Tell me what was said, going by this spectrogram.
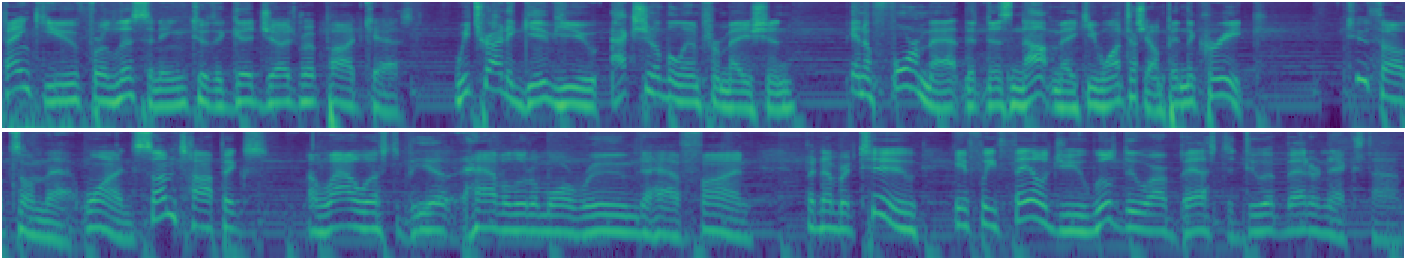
Thank you for listening to the Good Judgment Podcast. We try to give you actionable information in a format that does not make you want to jump in the creek. Two thoughts on that. One, some topics allow us to be uh, have a little more room to have fun. But number two, if we failed you, we'll do our best to do it better next time.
